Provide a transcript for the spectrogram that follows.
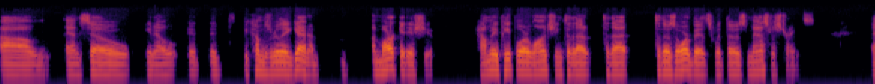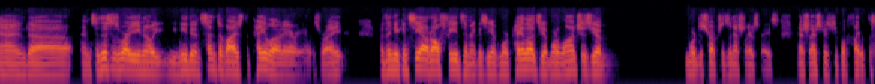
Um, and so, you know, it, it becomes really, again, a, a market issue. How many people are launching to that, to that, to those orbits with those mass restraints? And, uh, and so this is where, you know, you need to incentivize the payload areas, right? but then you can see how it all feeds in it because you have more payloads, you have more launches, you have more disruptions in national airspace. National airspace people fight with the,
